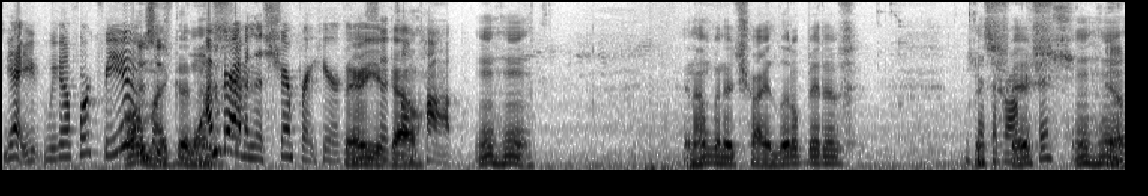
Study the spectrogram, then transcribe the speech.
Yeah, you, we got work for you. Oh This my is goodness. I'm grabbing this shrimp right here. There it you sits go. on top. Mm-hmm. And I'm gonna try a little bit of You got this the fish. rockfish? Mm-hmm. Yeah.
